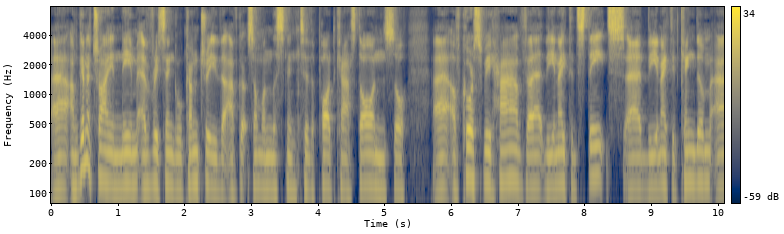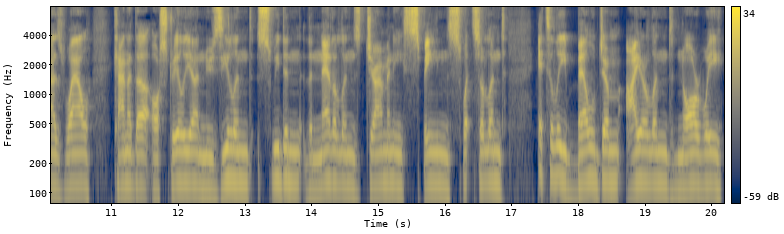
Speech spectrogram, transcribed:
uh, I'm going to try and name every single country that I've got someone listening to the podcast on. So, uh, of course, we have uh, the United States, uh, the United Kingdom as well, Canada, Australia, New Zealand, Sweden, the Netherlands, Germany, Spain, Switzerland, Italy, Belgium, Ireland, Norway.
